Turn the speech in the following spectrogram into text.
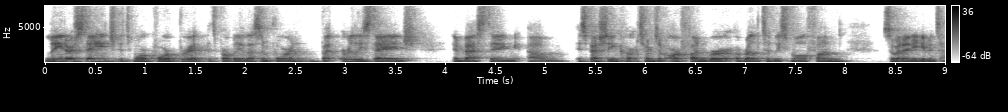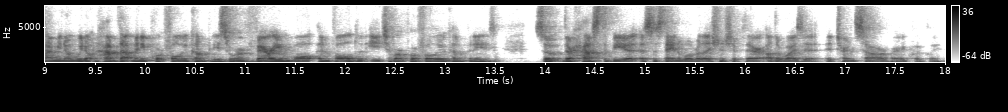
Later stage, it's more corporate. It's probably less important, but early stage investing, um, especially in terms of our fund, we're a relatively small fund. So at any given time, you know, we don't have that many portfolio companies. So we're very involved involved with each of our portfolio companies. So there has to be a, a sustainable relationship there. Otherwise, it, it turns sour very quickly.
